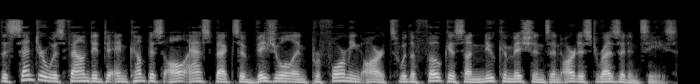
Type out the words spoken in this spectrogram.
The center was founded to encompass all aspects of visual and performing arts with a focus on new commissions and artist residencies.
